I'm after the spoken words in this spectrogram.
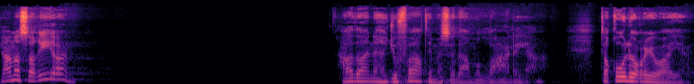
كان صغيرا. هذا نهج فاطمة سلام الله عليها. تقول الرواية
